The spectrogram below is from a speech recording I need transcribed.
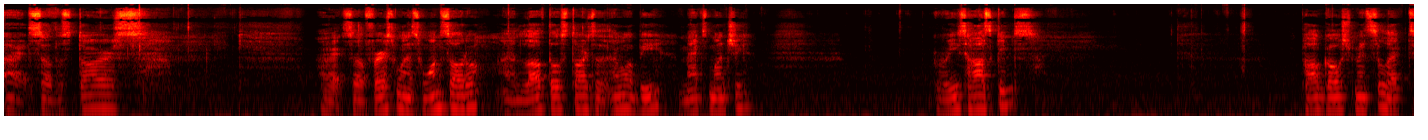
All right, so the stars. Right, so first one is Juan Soto. I love those stars of the MLB. Max Muncy. Rhys Hoskins. Paul Goldschmidt Select.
